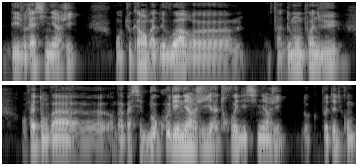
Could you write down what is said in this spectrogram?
des vraies synergies. En tout cas, on va devoir, euh, enfin, de mon point de vue, en fait, on va, euh, on va passer beaucoup d'énergie à trouver des synergies. Donc peut-être qu'on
